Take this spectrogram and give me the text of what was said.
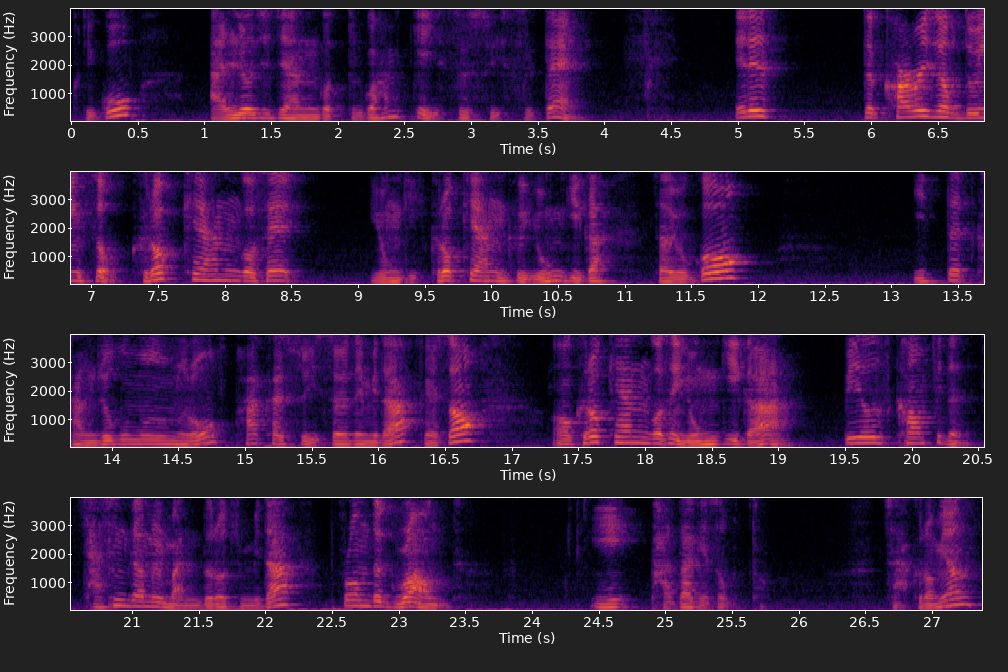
그리고 알려지지 않은 것들과 함께 있을 수 있을 때, it is the courage of doing so. 그렇게 하는 것에 용기. 그렇게 한그 용기가 자, 요거 이때 강조 구문으로 파악할 수 있어야 됩니다. 그래서 어, 그렇게 하는 것의 용기가 builds confidence, 자신감을 만들어 줍니다. from the ground. 이 바닥에서부터. 자, 그러면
